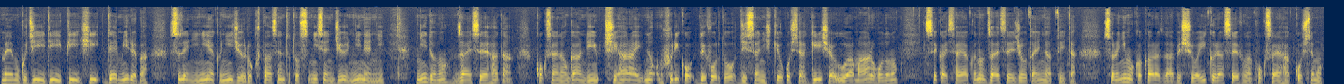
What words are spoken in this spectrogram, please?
名目 GDP 比で見れば、すでに226%と2012年に2度の財政破綻、国債の元利支払いの不履行、デフォルトを実際に引き起こしたギリシャを上回るほどの世界最悪の財政状態になっていた。それにもかかわらず安倍首相はいくら政府が国債発行しても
